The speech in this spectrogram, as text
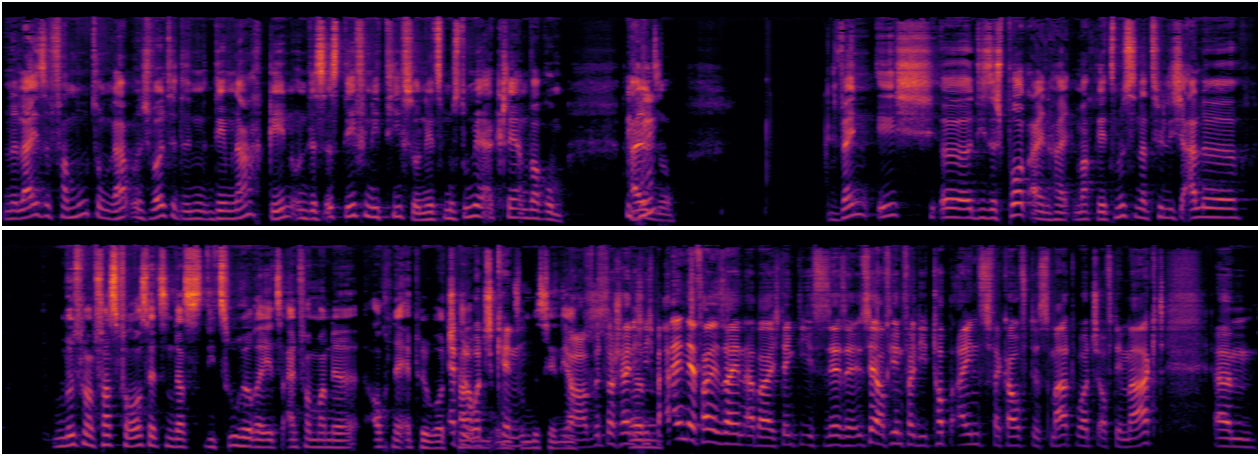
eine leise Vermutung gehabt und ich wollte dem, dem nachgehen und es ist definitiv so. Und jetzt musst du mir erklären, warum. Mhm. Also, wenn ich äh, diese Sporteinheit mache, jetzt müssen natürlich alle, muss man fast voraussetzen, dass die Zuhörer jetzt einfach mal eine, auch eine Apple Watch Apple haben Watch und kennen. so ein bisschen, ja. Ja, wird wahrscheinlich nicht Ähm, bei allen der Fall sein, aber ich denke, die ist sehr, sehr, ist ja auf jeden Fall die Top 1 verkaufte Smartwatch auf dem Markt. Ähm,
